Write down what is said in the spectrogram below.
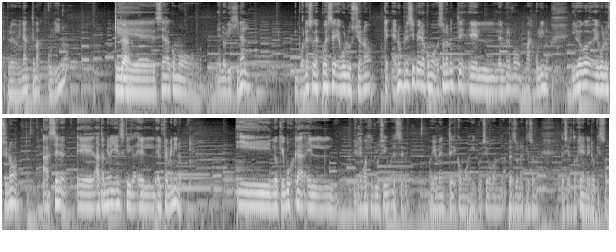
el predominante masculino que sea como el original y por eso después se evolucionó que en un principio era como solamente el, el verbo masculino y luego evolucionó a ser eh, a también diga el, el femenino y lo que busca el, el lenguaje inclusivo es ser obviamente como inclusivo con las personas que son de cierto género que son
